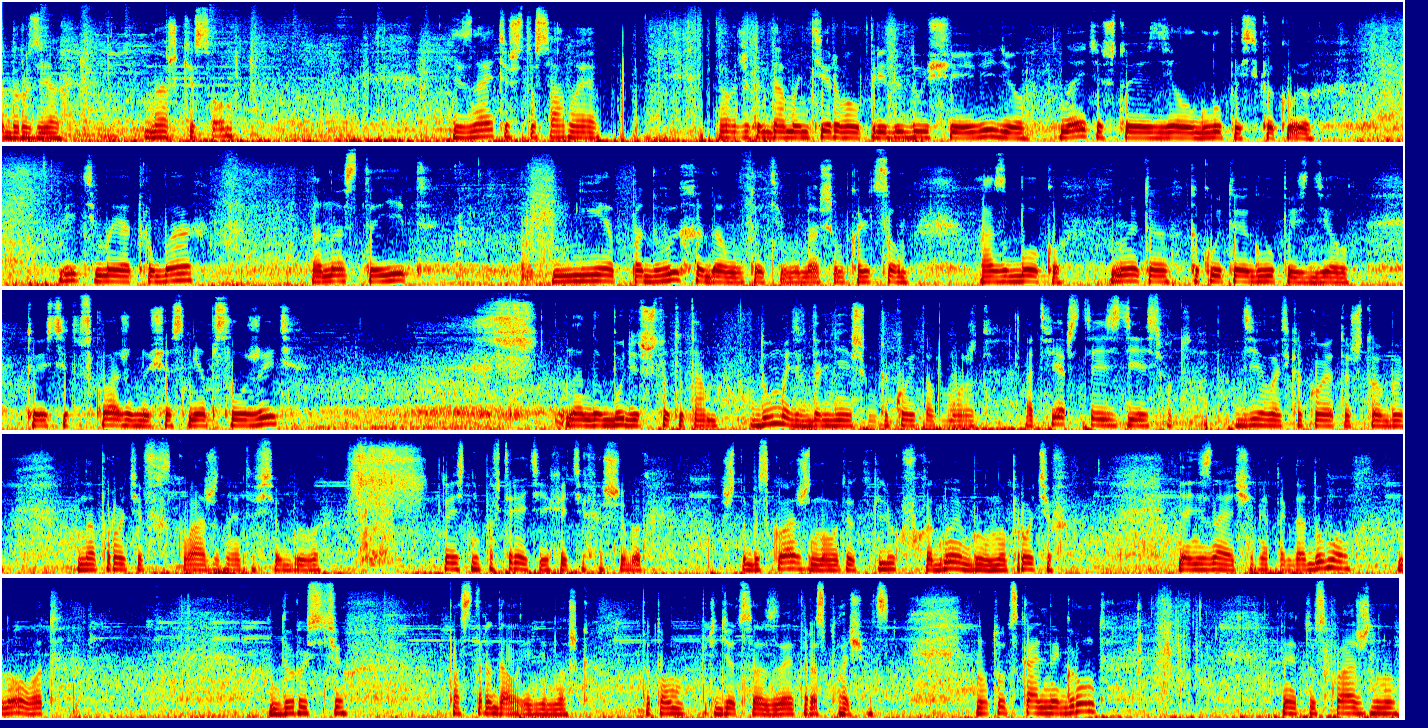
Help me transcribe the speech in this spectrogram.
Вот, друзья, наш кессон. И знаете, что самое... Я уже когда монтировал предыдущее видео, знаете, что я сделал глупость какую? Видите, моя труба, она стоит не под выходом вот этим нашим кольцом, а сбоку. Ну, это какую-то я глупость сделал. То есть эту скважину сейчас не обслужить, надо будет что-то там думать в дальнейшем, какое-то может отверстие здесь вот делать какое-то, чтобы напротив скважины это все было. То есть не повторяйте их этих ошибок, чтобы скважина, вот этот люк входной был напротив. Я не знаю, о чем я тогда думал, но вот дуростью пострадал я немножко. Потом придется за это расплачиваться. Но тут скальный грунт, эту скважину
